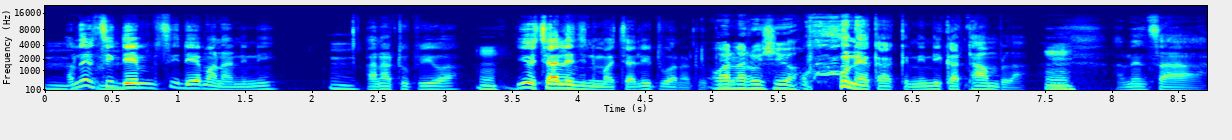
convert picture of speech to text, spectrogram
And then si dem si dem ana nini anatupiwa. Hiyo challenge ni machali tu anatupiwa wanarushiwa. Unaweka nini katambla. And then saa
